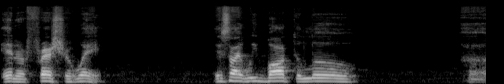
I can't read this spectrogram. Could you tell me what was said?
in a fresher way. It's like we bought the little uh,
